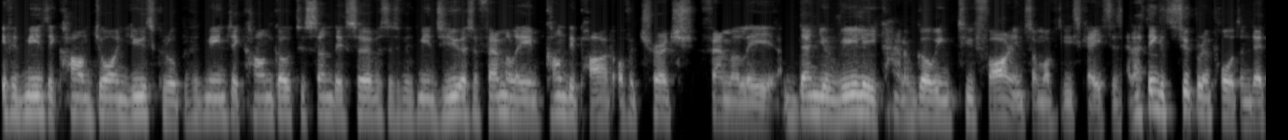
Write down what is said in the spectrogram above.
if it means they can't join youth group, if it means they can't go to Sunday services, if it means you as a family can't be part of a church family, then you're really kind of going too far in some of these cases. And I think it's super important that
